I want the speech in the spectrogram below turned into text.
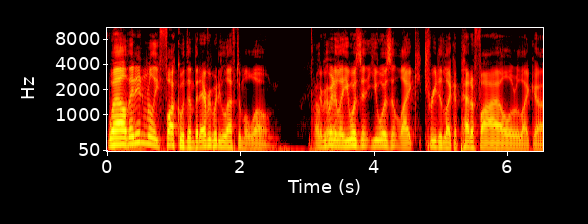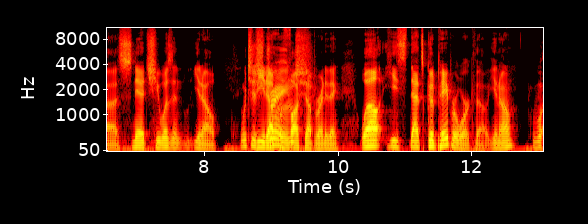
well they didn't really fuck with him but everybody left him alone okay. Everybody like he wasn't he wasn't like treated like a pedophile or like a snitch. He wasn't you know which is beat strange. up or fucked up or anything. Well, he's that's good paperwork though. You know Wha-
